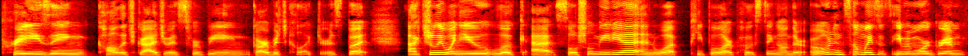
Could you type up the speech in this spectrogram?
praising college graduates for being garbage collectors. But actually, when you look at social media and what people are posting on their own, in some ways it's even more grim.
